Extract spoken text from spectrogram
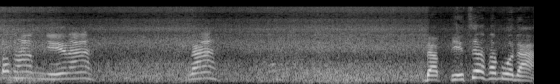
ต้องทำอย่างนี้นะ นะ แบบผีเสื้อสมุนอะ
